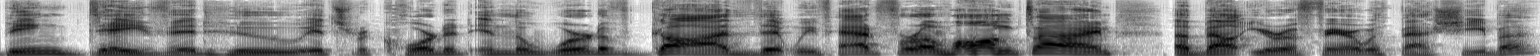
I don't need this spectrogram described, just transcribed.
being David, who it's recorded in the Word of God that we've had for a long time about your affair with Bathsheba?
